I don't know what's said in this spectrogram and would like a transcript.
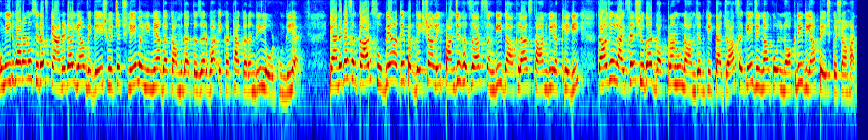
ਉਮੀਦਵਾਰਾਂ ਨੂੰ ਸਿਰਫ ਕੈਨੇਡਾ ਜਾਂ ਵਿਦੇਸ਼ ਵਿੱਚ 6 ਮਹੀਨਿਆਂ ਦਾ ਕੰਮ ਦਾ ਤਜਰਬਾ ਇਕੱਠਾ ਕਰਨ ਦੀ ਲੋੜ ਹੁੰਦੀ ਹੈ। ਕੈਨੇਡਾ ਸਰਕਾਰ ਸੂਬਿਆਂ ਅਤੇ ਪ੍ਰਦੇਸ਼ਾਂ ਲਈ 5000 ਸੰਗੀ ਦਾਖਲਾ ਸਥਾਨ ਵੀ ਰੱਖੇਗੀ, ਤਾਂ ਜੋ ਲਾਇਸੈਂਸਸ਼ੁਦਾ ਡਾਕਟਰਾਂ ਨੂੰ ਨਾਮਜ਼ਦ ਕੀਤਾ ਜਾ ਸਕੇ, ਜਿਨ੍ਹਾਂ ਕੋਲ ਨੌਕਰੀ ਦੀਆਂ ਪੇਸ਼ਕਸ਼ਾਂ ਹਨ।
